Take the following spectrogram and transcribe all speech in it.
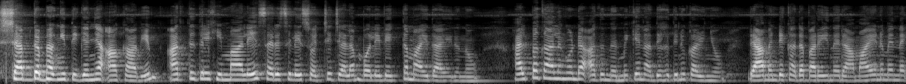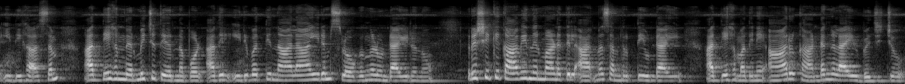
ശബ്ദഭംഗി തികഞ്ഞ ആ കാവ്യം അർത്ഥത്തിൽ ഹിമാലയ സരസിലെ സ്വച്ഛ ജലം പോലെ വ്യക്തമായതായിരുന്നു. അല്പകാലം കൊണ്ട് അത് നിർമ്മിക്കാൻ അദ്ദേഹത്തിനു കഴിഞ്ഞു. രാമന്റെ കഥ പറയുന്ന രാമായണം എന്ന ഇതിഹാസം അദ്ദേഹം നിർമ്മിച്ചു തീർന്നപ്പോൾ അതിൽ ഇരുപത്തിനാലായിരം ശ്ലോകങ്ങൾ ഉണ്ടായിരുന്നു. ഋഷിക്ക് കാവ്യനിർമ്മാണത്തിൽ ആത്മസംതൃപ്തി ഉണ്ടായി അദ്ദേഹം അതിനെ ആറു കാണ്ഡങ്ങളായി വിഭജിച്ചു.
